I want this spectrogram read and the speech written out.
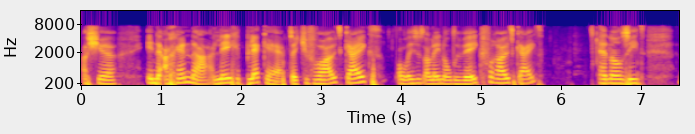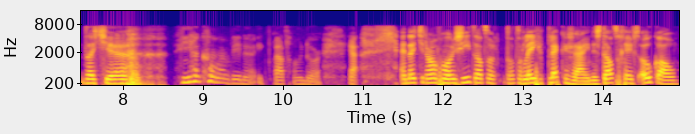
als je in de agenda lege plekken hebt, dat je vooruit kijkt, al is het alleen al de week vooruit kijkt. En dan ziet dat je Ja, kom maar binnen. Ik praat gewoon door. Ja. En dat je dan gewoon ziet dat er, dat er lege plekken zijn. Dus dat geeft ook al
